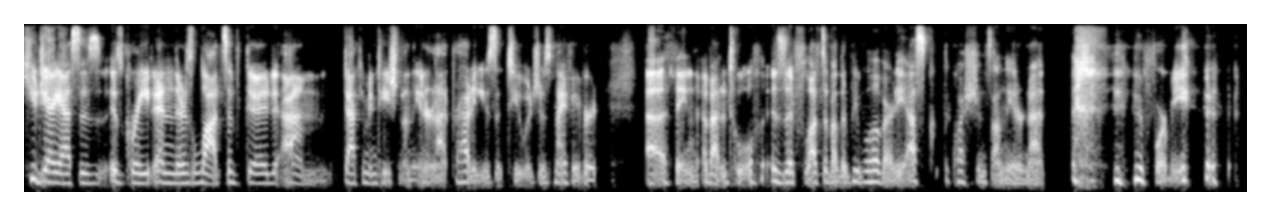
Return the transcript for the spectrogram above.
QGIS is is great, and there's lots of good um, documentation on the internet for how to use it too, which is my favorite uh, thing about a tool. Is if lots of other people have already asked the questions on the internet for me.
